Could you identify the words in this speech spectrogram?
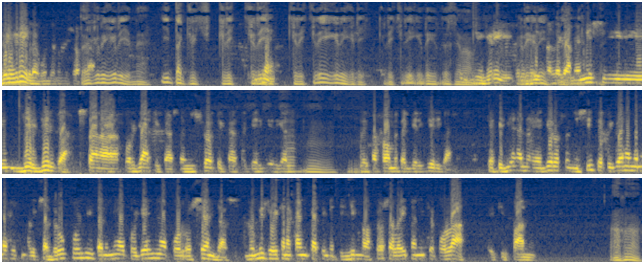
Γρηγρή λέγονται νομίζω Τα αυτά. γρηγρή, ναι. Ή τα κρικρί. Ναι. Κρικρί, γρηγρή. Κρικρί, γρηγρή. Δεν θυμάμαι. Γρηγρή, Γρηγρή, γρηγρή τα ναι. λέγαμε. Εμείς οι γκυργύρια στα χωριάτικα, στα νησιώτικα, τα γκυργύρια Μμ. δηλαδή τα φάω με τα γκυργύρια. Και πηγαίνανε γύρω στο νησί και πηγαίνανε μέχρι την Αλεξανδρούπολη. Ήταν μια οικογένεια κολοσέντα. Νομίζω είχε να κάνει κάτι με τη Λίμνο αυτός, αλλά ήταν και πολλά εκεί πάνω. Αχα.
